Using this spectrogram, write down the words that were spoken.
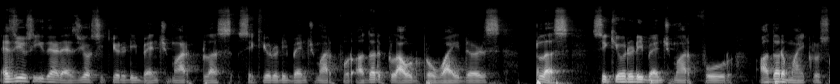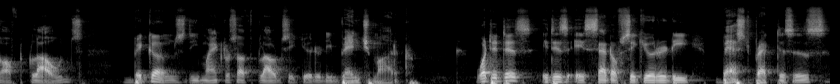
as you see that azure security benchmark plus security benchmark for other cloud providers plus security benchmark for other Microsoft clouds becomes the Microsoft Cloud Security Benchmark. What it is? It is a set of security best practices,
